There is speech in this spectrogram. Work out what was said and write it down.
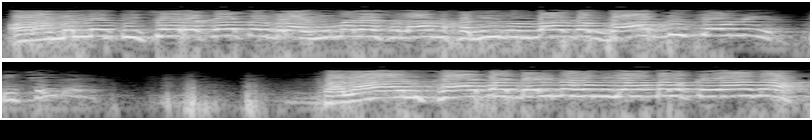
اور عمل نے پیچھے رکھا تو ابراہیم علیہ السلام خلیل اللہ کا باپ بھی کیوں نہیں؟ ہے پیچھے ہی رہے۔ فلاں صاحب بین ہم یوم القیامہ۔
